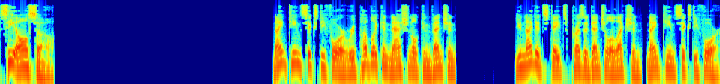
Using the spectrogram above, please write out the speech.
See also. 1964 Republican National Convention. United States presidential election, 1964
